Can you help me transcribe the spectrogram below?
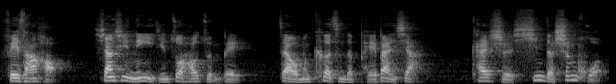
非常好，相信您已经做好准备，在我们课程的陪伴下，开始新的生活。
